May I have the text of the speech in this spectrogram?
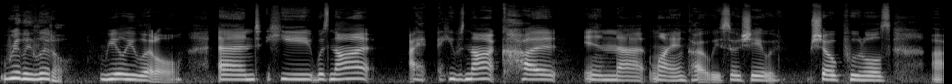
Really little. Really little, and he was not. I, he was not cut in that lion cut we associate with show poodles. Uh,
